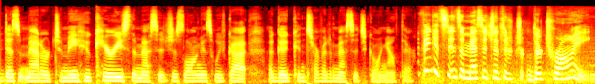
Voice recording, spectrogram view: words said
It doesn't matter to me who carries the message as long as we've got a good conservative message going out there. I think it sends a message that they're, they're trying.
